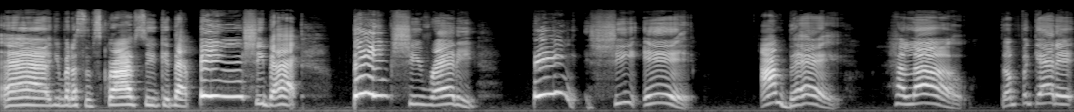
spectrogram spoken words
And you better subscribe so you get that bing, she back. Bing, she ready. Bing, she it. I'm bae. Hello. Don't forget it.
